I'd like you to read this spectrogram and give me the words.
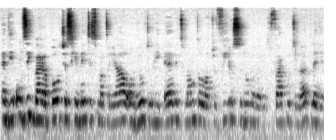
En die onzichtbare bolletjes genetisch materiaal omhuld door die eiwitmantel, wat we virussen noemen, we hebben het vaak moeten uitleggen.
